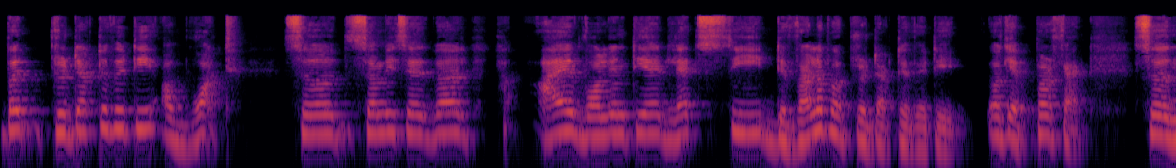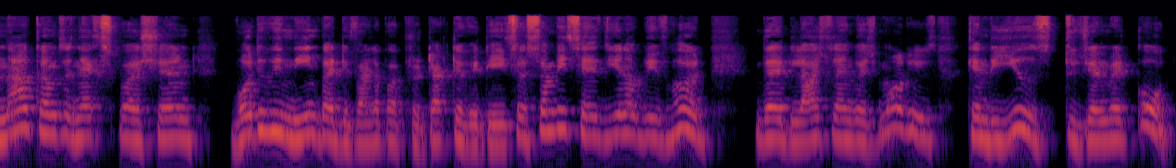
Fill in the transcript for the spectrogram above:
But productivity of what? So somebody says, well, I volunteered, let's see developer productivity. Okay, perfect. So now comes the next question. What do we mean by developer productivity? So somebody says, you know, we've heard that large language models can be used to generate code.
